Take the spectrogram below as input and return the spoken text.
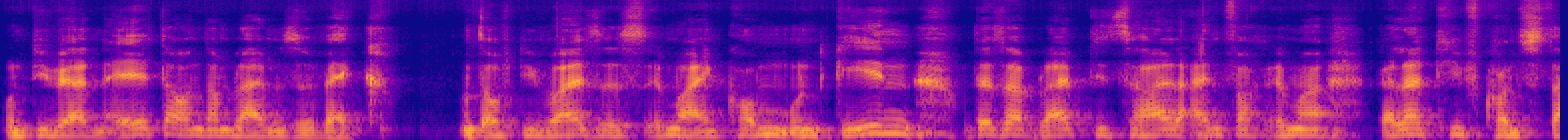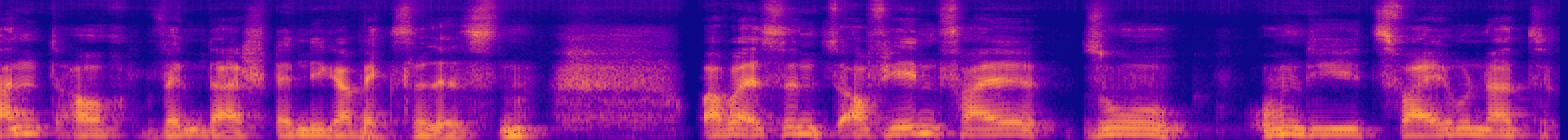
Und die werden älter und dann bleiben sie weg. Und auf die Weise ist immer ein Kommen und Gehen. Und deshalb bleibt die Zahl einfach immer relativ konstant, auch wenn da ständiger Wechsel ist. Ne? Aber es sind auf jeden Fall so um die 200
